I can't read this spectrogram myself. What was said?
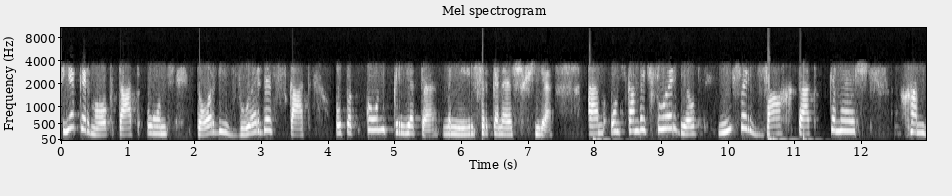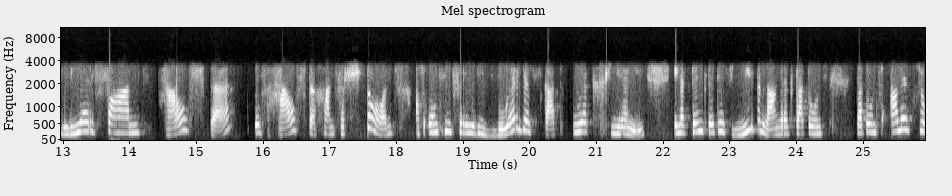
seker maak dat ons daardie woordeskat op 'n konkrete manier vir kinders gee. Um ons kan byvoorbeeld nie verwag dat kinders gaan leer van helfte of helfte gaan verstaan as ons nie vir hulle die woordeskat ook gee nie. En ek dink dit is hier belangrik dat ons dat ons alles so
